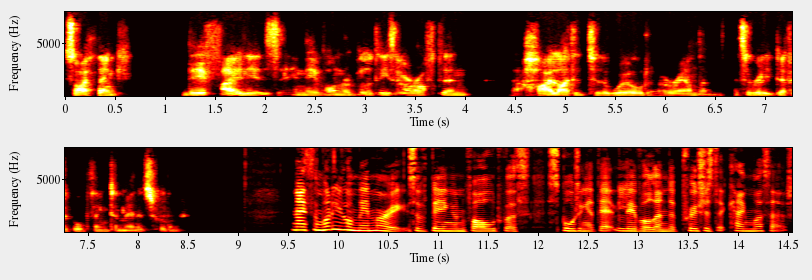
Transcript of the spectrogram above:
So I think their failures and their vulnerabilities are often highlighted to the world around them. It's a really difficult thing to manage for them. Nathan, what are your memories of being involved with sporting at that level and the pressures that came with it?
